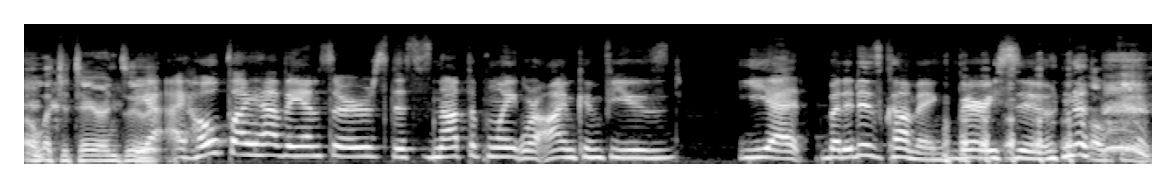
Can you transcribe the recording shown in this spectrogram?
I'll let you tear into Yeah, it. Yeah, I hope I have answers. This is not the point where I'm confused yet, but it is coming very soon. Okay.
